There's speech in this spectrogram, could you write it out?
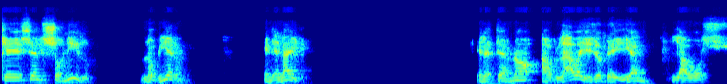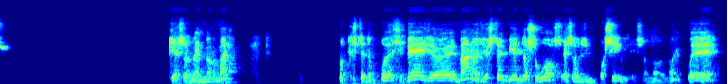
que es el sonido. Lo vieron en el aire. El Eterno hablaba y ellos veían la voz. Que eso no es normal. Porque usted no puede decir, yo, hermano, yo estoy viendo su voz. Eso es imposible, eso no, no se puede ver.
